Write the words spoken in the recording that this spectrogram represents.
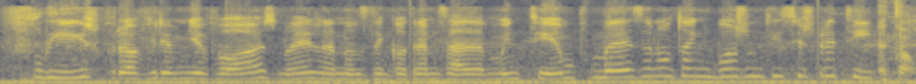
feliz por ouvir a minha voz, não é? Já não nos encontramos há muito tempo, mas eu não tenho boas notícias para ti. Então.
